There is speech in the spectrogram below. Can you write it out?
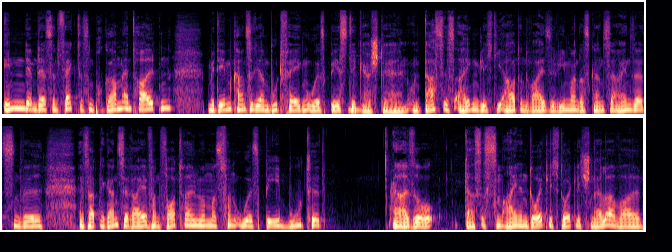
in dem Desinfekt ist ein Programm enthalten, mit dem kannst du dir einen bootfähigen USB-Stick Mhm. erstellen. Und das ist eigentlich die Art und Weise, wie man das Ganze einsetzen will. Es hat eine ganze Reihe von Vorteilen, wenn man es von USB bootet. Also das ist zum einen deutlich, deutlich schneller, weil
